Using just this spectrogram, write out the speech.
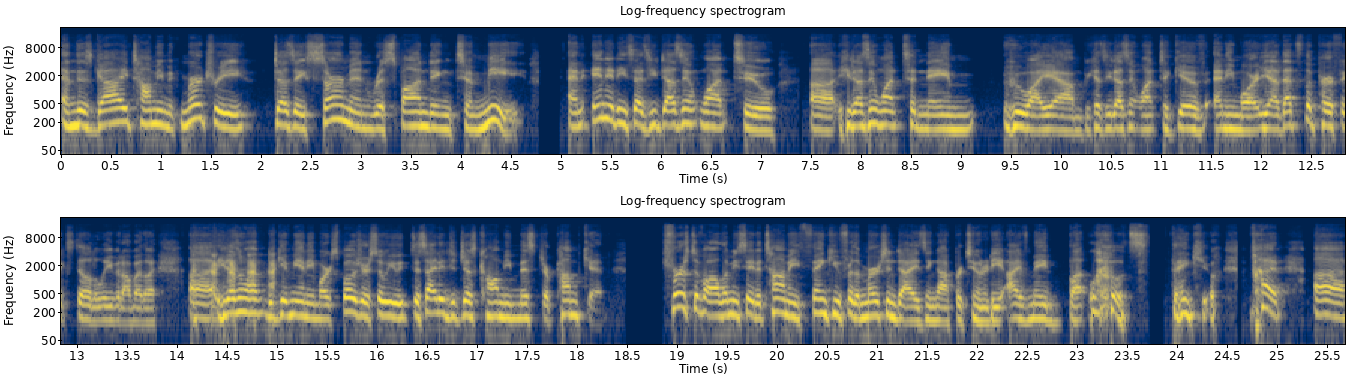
And this guy tommy mcmurtry does a sermon responding to me. And in it he says he doesn't want to uh, he doesn't want to name who i am because he doesn't want to give any more yeah that's the perfect still to leave it on by the way uh, he doesn't want to give me any more exposure so he decided to just call me mr pumpkin First of all, let me say to Tommy, thank you for the merchandising opportunity. I've made buttloads. Thank you. But uh,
